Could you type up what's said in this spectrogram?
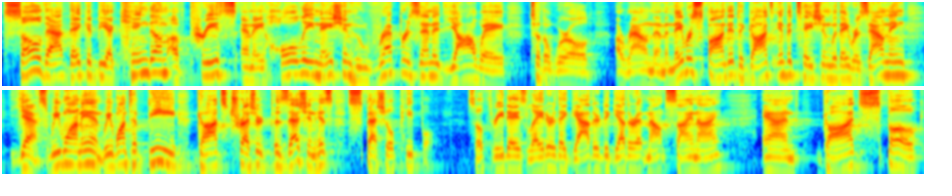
so that they could be a kingdom of priests and a holy nation who represented Yahweh to the world around them. And they responded to God's invitation with a resounding yes. We want in. We want to be God's treasured possession, his special people. So, three days later, they gathered together at Mount Sinai, and God spoke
